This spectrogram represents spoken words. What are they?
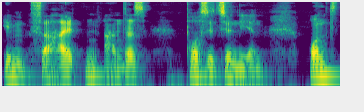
im Verhalten anders positionieren. Und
